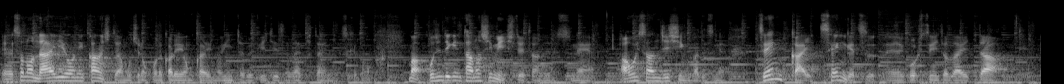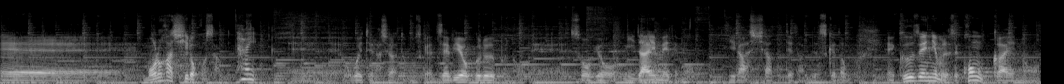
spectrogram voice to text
えーその内容に関してはもちろんこれから4回のインタビューを聞いていただきたいんですけども、まあ、個人的に楽しみにしていたんでですね葵さん自身がですね前回先月、えーご出演いただいた、えー諸橋弘子さんはい。えー覚えていらっしゃると思うんですけどゼビオグループの、えー創業2代目でもいらっしゃってたんですけども、えー偶然にもですね今回の、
